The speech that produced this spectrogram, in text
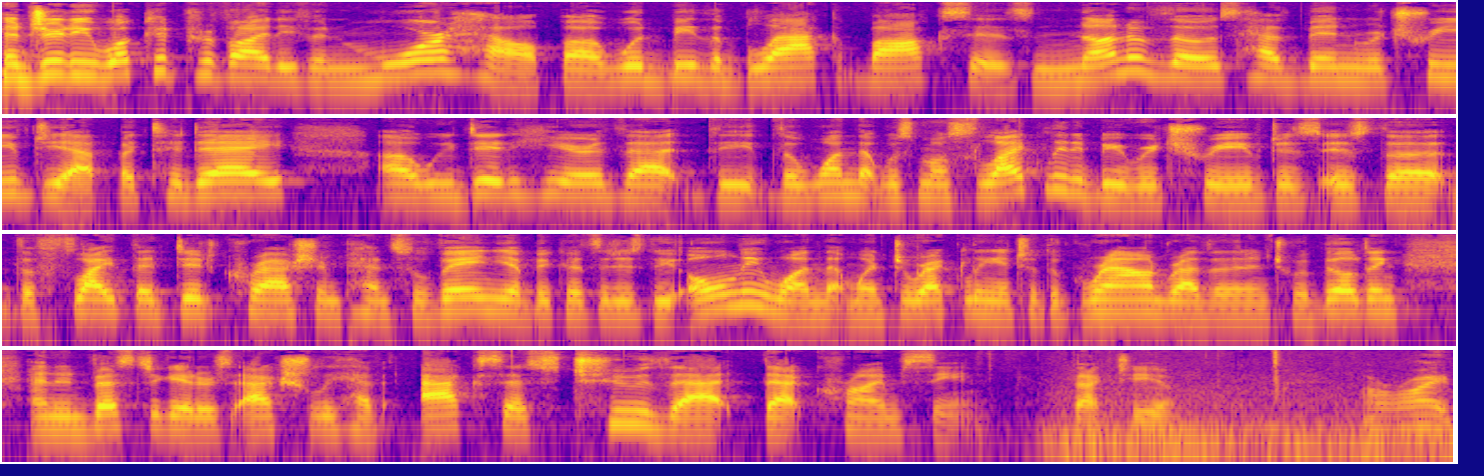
Now, Judy, what could provide even more help uh, would be the black boxes. None of those have been retrieved yet, but today uh, we did hear that the, the one that was most likely to be retrieved is, is the, the flight that did crash in Pennsylvania because it is the only one that went directly into the ground rather than into a building, and investigators actually have access to that, that crime scene. Back to you. All right,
